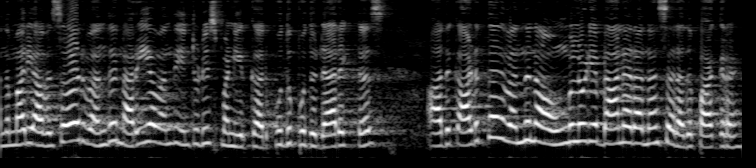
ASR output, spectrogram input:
அந்த மாதிரி அவர் சார் வந்து நிறைய வந்து இன்ட்ரடியூஸ் பண்ணியிருக்கார். புது புது டேரக்டர்ஸ் அதுக்கு அடுத்தது வந்து நான் உங்களுடைய பேனராக தான் சார் அதை பார்க்குறேன்.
